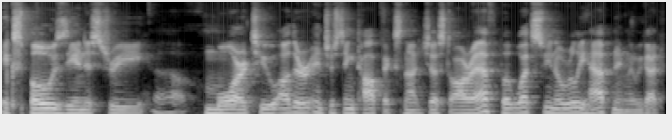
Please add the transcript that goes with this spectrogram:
expose the industry uh, more to other interesting topics, not just RF, but what's you know really happening. We got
